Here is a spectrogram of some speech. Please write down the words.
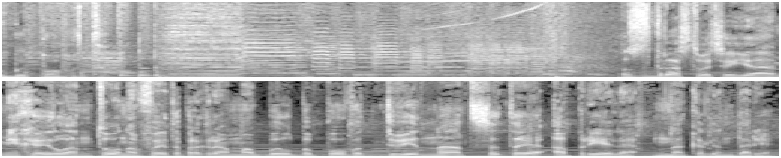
бы повод. Здравствуйте, я Михаил Антонов, и эта программа «Был бы повод» 12 апреля на календаре.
